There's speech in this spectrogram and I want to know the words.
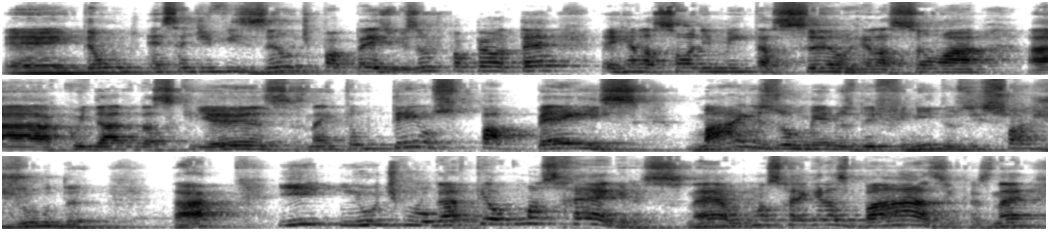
É, então, essa divisão de papéis, divisão de papel até em relação à alimentação, em relação a, a cuidado das crianças, né? Então, ter os papéis mais ou menos definidos, isso ajuda, Tá? E em último lugar tem algumas regras, né? Algumas regras básicas, né?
